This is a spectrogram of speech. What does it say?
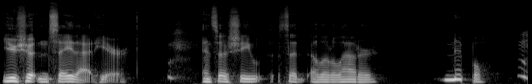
you shouldn't say that here. And so she said a little louder, nipple.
